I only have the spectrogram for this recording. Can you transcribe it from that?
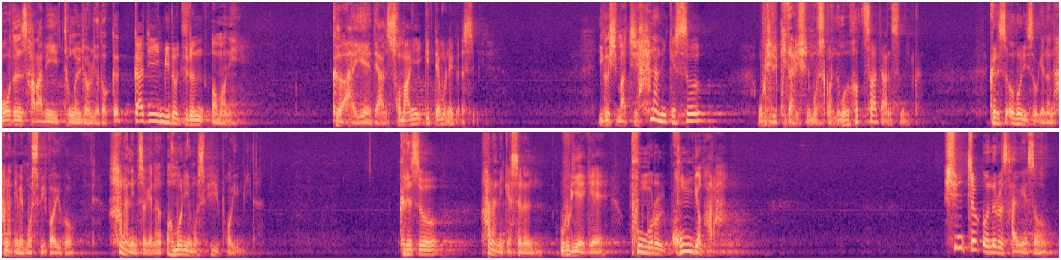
모든 사람이 등을 돌려도 끝까지 믿어주는 어머니. 그 아이에 대한 소망이 있기 때문에 그렇습니다. 이것이 마치 하나님께서 우리를 기다리시는 모습과 너무 흡사하지 않습니까? 그래서 어머니 속에는 하나님의 모습이 보이고 하나님 속에는 어머니의 모습이 보입니다. 그래서 하나님께서는 우리에게 부모를 공경하라. 신적 언어를 사용해서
